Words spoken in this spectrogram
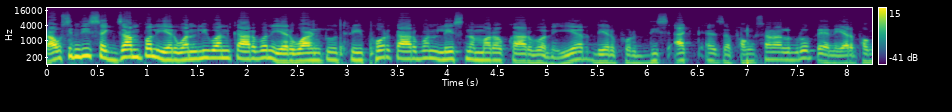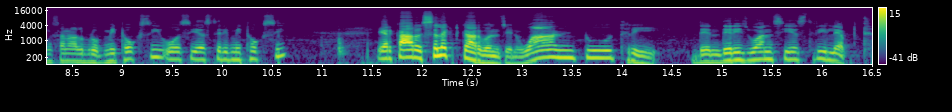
now in this example here only one carbon here one two three four carbon less number of carbon. Here therefore this act as a functional group and here functional group methoxy OCS3 methoxy. Here car select carbon chain one two three. Then there is one CS3 left.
